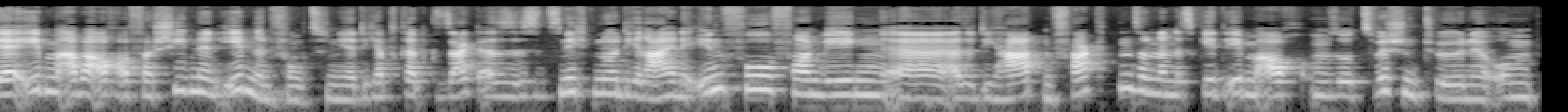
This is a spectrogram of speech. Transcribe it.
der eben aber auch auf verschiedenen Ebenen funktioniert. Ich habe es gerade gesagt, also es ist jetzt nicht nur die reine Info von wegen, äh, also die harten Fakten, sondern es geht eben auch um so Zwischentöne, um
